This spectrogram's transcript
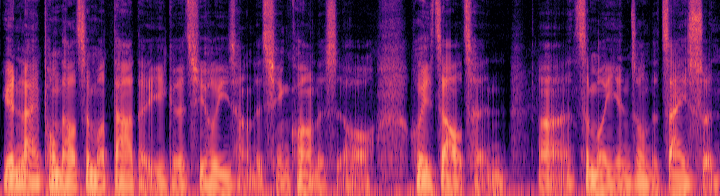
原来碰到这么大的一个气候异常的情况的时候，会造成呃这么严重的灾损。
